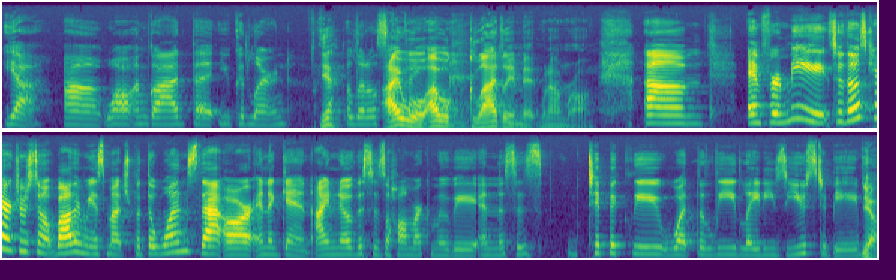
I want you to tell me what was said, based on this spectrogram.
Yeah. Uh, well, I'm glad that you could learn. yeah, A little I will. I will gladly admit when I'm wrong. Um, and for me, so those characters don't bother me as much, but the ones that are, and again, I know this is a Hallmark movie, and this is typically what the lead ladies used to be. Yeah.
